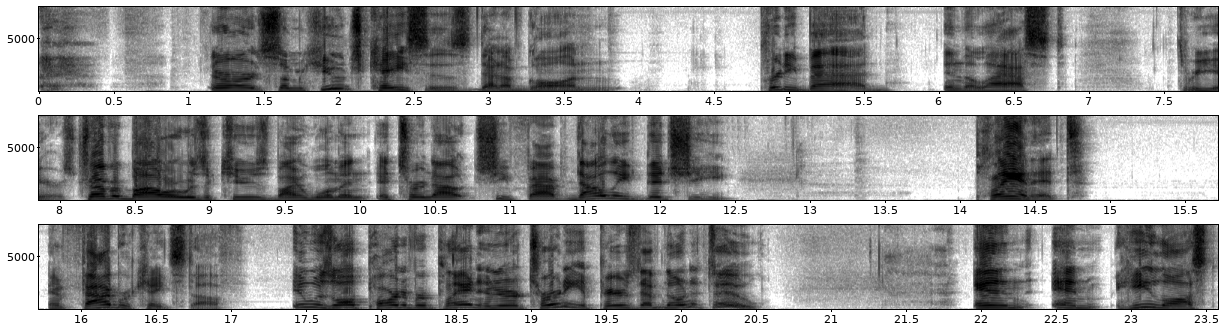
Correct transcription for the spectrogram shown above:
there are some huge cases that have gone pretty bad in the last three years. Trevor Bauer was accused by a woman. It turned out she fab not only did she plan it and fabricate stuff, it was all part of her plan, and her attorney appears to have known it too. And and he lost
